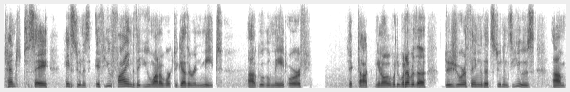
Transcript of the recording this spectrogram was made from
tend to say, hey, students, if you find that you want to work together in Meet, uh, Google Meet, or if TikTok, you know, whatever the du jour thing that students use, um,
